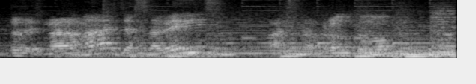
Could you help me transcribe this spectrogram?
Entonces, nada más, ya sabéis, hasta pronto.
